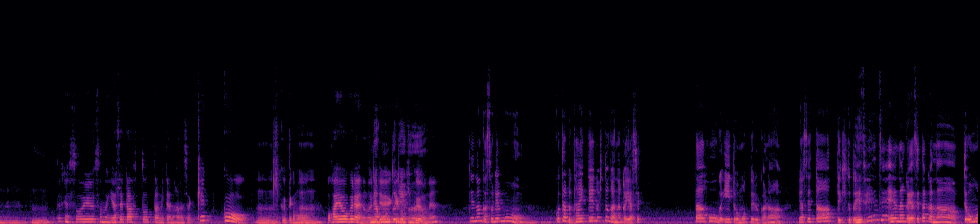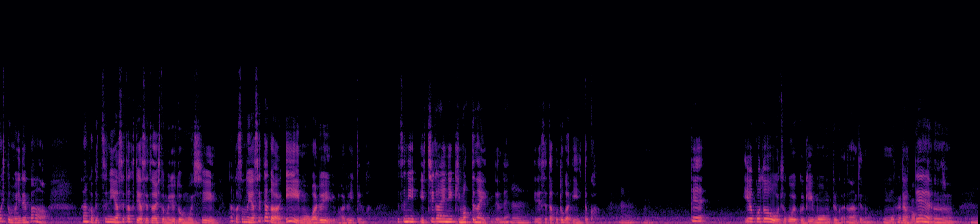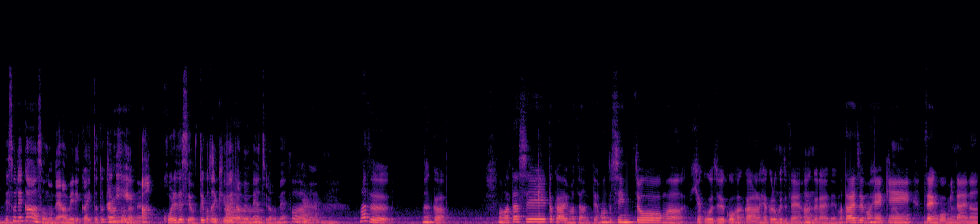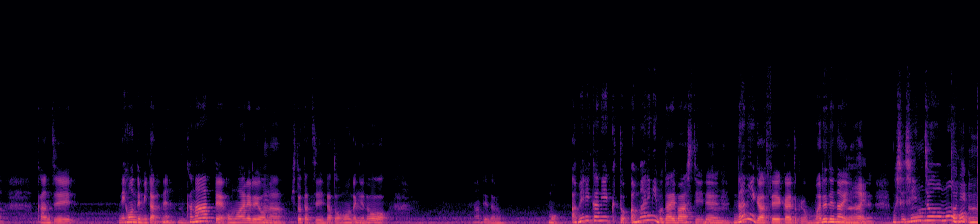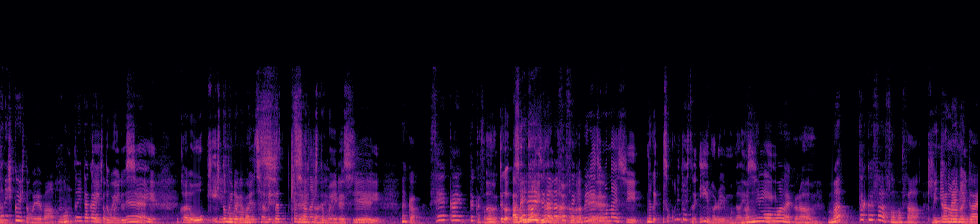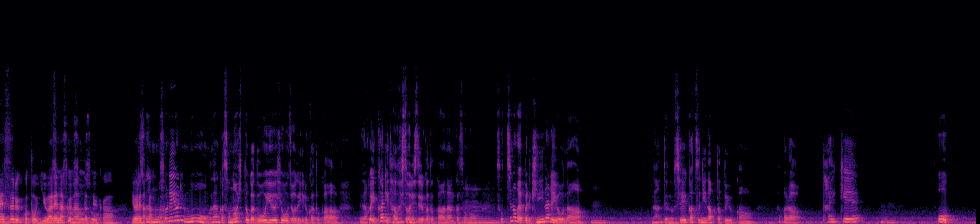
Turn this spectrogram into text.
確かにそういうその痩せた太ったみたいな話は結構うん。聞くっていうかもう、うん。おはようぐらいのノリねで結構聞くよね。でなんかそれうも、ん。これ多分大抵の人がなんか痩せた方がいいと思ってるから痩せたって聞くとえ全然えなんか痩せたかなって思う人もいればなんか別に痩せたくて痩せてない人もいると思うしなんかその痩せたがいいもう悪い悪いっていうのか別に一概に決まってないんだよね。うん。痩せたことがいいとか。うん。うん。っていうことをすごく疑問というかなんていうの思っていて、うん、でそれがそのねアメリカ行った時あにそうだね。あこれですよっていうことに気づいたんだよね、ううんちらはね。そうだね。うん。まずなんか、まあ、私とか有馬ちゃんってほんと身長、まあ、150後半から160前半ぐらいで、まあ、体重も平均前後みたいな感じ、日本で見たらね、うんうん。かなって思われるような人たちだと思うんだけど、なんて言うんだろう。もうアメリカに行くとあまりにもダイバーシティで、うん。何が正解とかがまるでないよね。もうし身長も本当に低い人もいれば、うん。本当に高い人もいて、るし彼大きい人もいればめちゃめちゃ華奢な人もいるし。なんか正解っていうかその、うん、てかアベレージがなさすぎて。アベレージもないしなんかそこに対してのいい悪いもないし何にも思わないから、うん。全くさそのさ見た目に対することを言われなくなったっていうか言われなかった。もうそれよりもなんかその人がどういう表情でいるかとかなんかいかに楽しそうにしてるかとかなんかその、うん。そっちの方がやっぱり気になるようなうん。なんていうの生活になったというかだから体型を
